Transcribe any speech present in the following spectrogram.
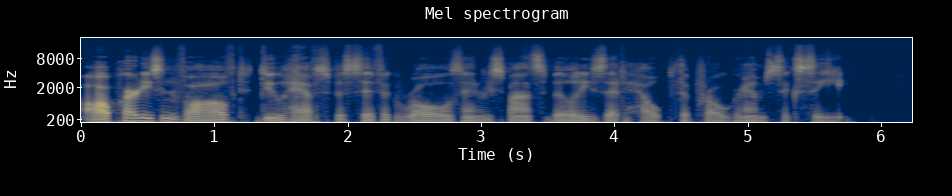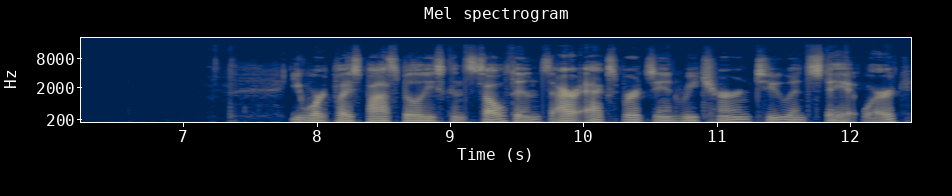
All parties involved do have specific roles and responsibilities that help the program succeed. Your Workplace Possibilities consultants are experts in return to and stay at work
